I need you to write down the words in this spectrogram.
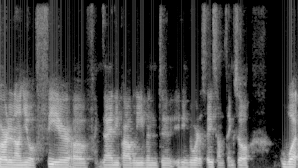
burden on you of fear, of anxiety, probably even to if you were to say something. So, what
